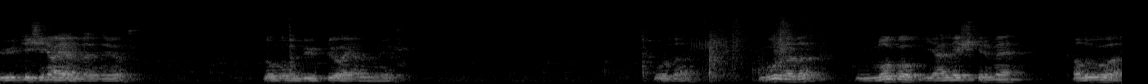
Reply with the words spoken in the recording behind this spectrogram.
büyütecini ayarlanıyor. Logonun büyüklüğü ayarlanıyor. Burada. Burada da logo yerleştirme kalıbı var.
